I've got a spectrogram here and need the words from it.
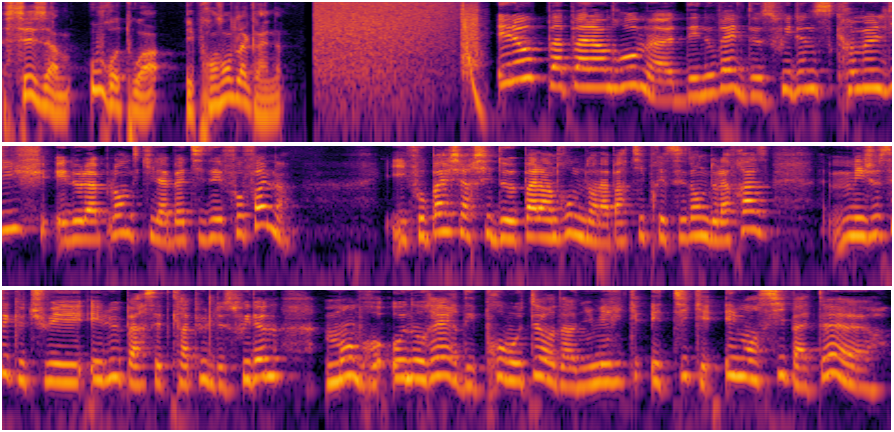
Sésame, ouvre-toi et prends-en de la graine. Hello Papa Lindrome, des nouvelles de Sweden's Krummeldish et de la plante qu'il a baptisée Fofone? Il faut pas chercher de palindrome dans la partie précédente de la phrase, mais je sais que tu es élu par cette crapule de Sweden, membre honoraire des promoteurs d'un numérique éthique et émancipateur.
